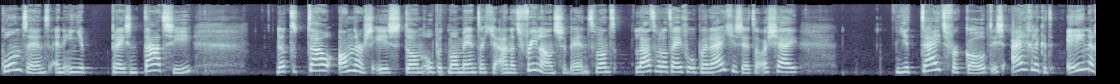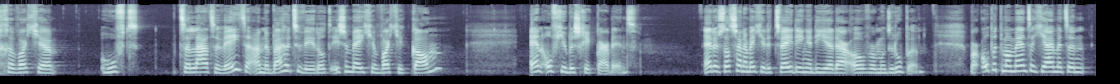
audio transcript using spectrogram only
content en in je presentatie, dat totaal anders is dan op het moment dat je aan het freelancen bent. Want laten we dat even op een rijtje zetten. Als jij je tijd verkoopt, is eigenlijk het enige wat je hoeft te laten weten aan de buitenwereld, is een beetje wat je kan en of je beschikbaar bent. dus dat zijn een beetje de twee dingen die je daarover moet roepen. Maar op het moment dat jij met een.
